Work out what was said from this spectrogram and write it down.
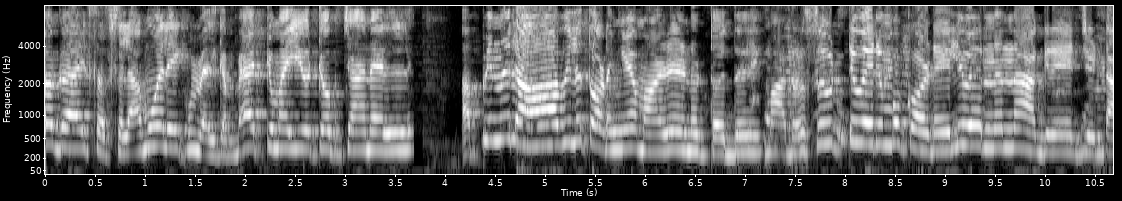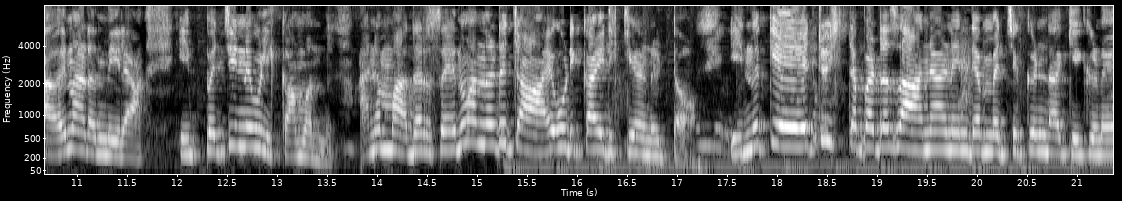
ഹലോ ഗൈസ് അസ്സലാമു അലൈക്കും welcome back to my YouTube channel അപ്പൊ ഇന്ന് രാവിലെ തുടങ്ങിയ മഴയാണ് ഇട്ടത് മദ്രസ വിട്ട് വരുമ്പോ കൊടയിൽ വരണമെന്ന് ആഗ്രഹിച്ചിട്ട് അത് നടന്നില്ല. ഇപ്പച്ചി എന്നെ വിളിക്കാൻ വന്നു. അന മദർസേന്ന് വന്നിട്ട് ചായ കുടിക്കാതിരിക്കുകയാണ് കേട്ടോ ഇന്നൊക്കെ ഏറ്റവും ഇഷ്ടപ്പെട്ട സാധനമാണ് എന്റെ അമ്മച്ചക്ക് ഉണ്ടാക്കിക്കണ്.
